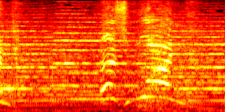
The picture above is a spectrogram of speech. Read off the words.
stand as one!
